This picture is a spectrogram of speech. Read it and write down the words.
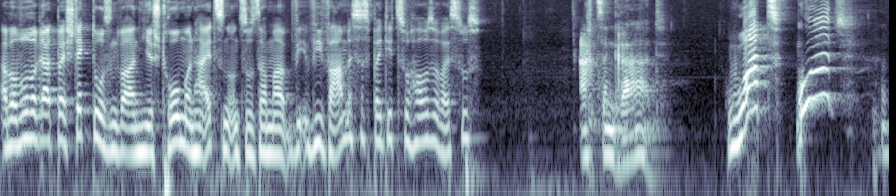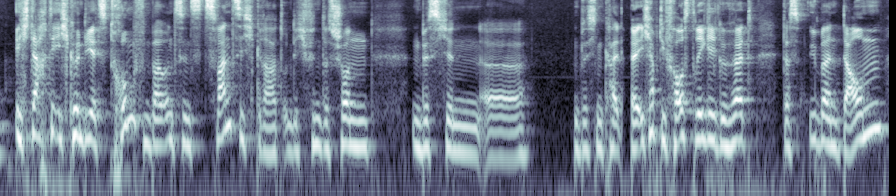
Aber wo wir gerade bei Steckdosen waren, hier Strom und Heizen und so, sag mal, wie, wie warm ist es bei dir zu Hause, weißt du es? 18 Grad. What? What? Ich dachte, ich könnte jetzt trumpfen. Bei uns sind es 20 Grad und ich finde das schon ein bisschen äh, ein bisschen kalt. Äh, ich habe die Faustregel gehört, dass über den Daumen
